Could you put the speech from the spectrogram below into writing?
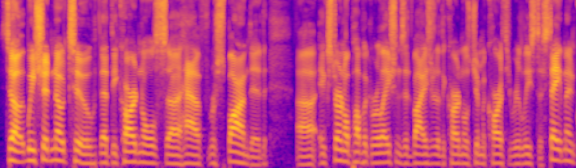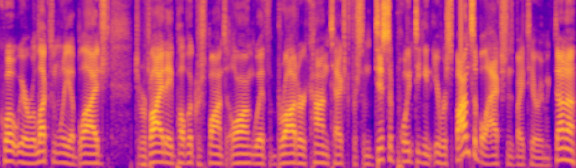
So we should note too that the Cardinals uh, have responded. Uh, external public relations advisor to the Cardinals, Jim McCarthy, released a statement. "Quote: We are reluctantly obliged to provide a public response along with broader context for some disappointing and irresponsible actions by Terry McDonough.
